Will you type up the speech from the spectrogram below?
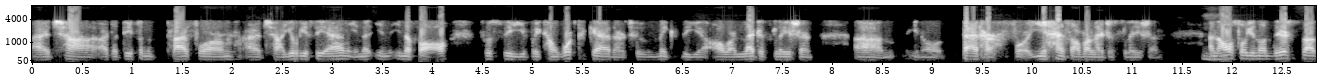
at, uh, at a different platform at uh, UBCM in the, in, in the fall to see if we can work together to make the our legislation, um, you know, better for enhance our legislation. Mm-hmm. And also, you know, there's uh,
